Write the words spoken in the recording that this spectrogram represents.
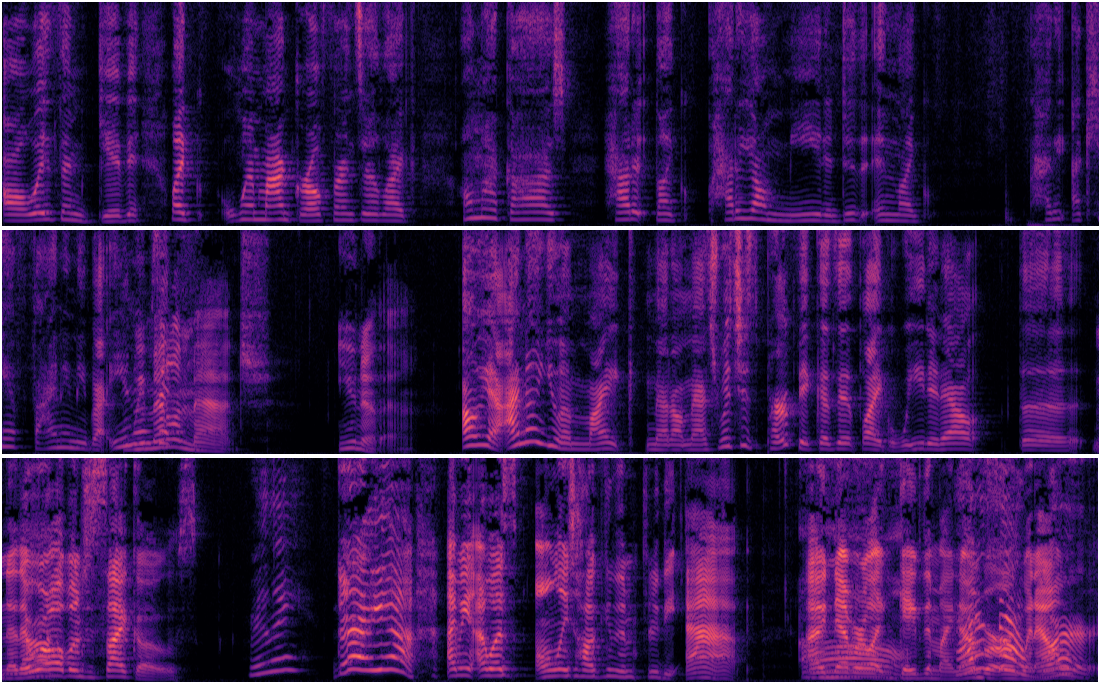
always am giving, like, when my girlfriends are like, "Oh my gosh, how did like how do y'all meet and do the and like how do you, I can't find anybody?" You know, we met on Match. You know that. Oh yeah, I know you and Mike met on Match, which is perfect because it like weeded out the. No, there were all a bunch of psychos. really. Yeah, yeah. I mean, I was only talking to them through the app. I never Oh. like gave them my How number or went out.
